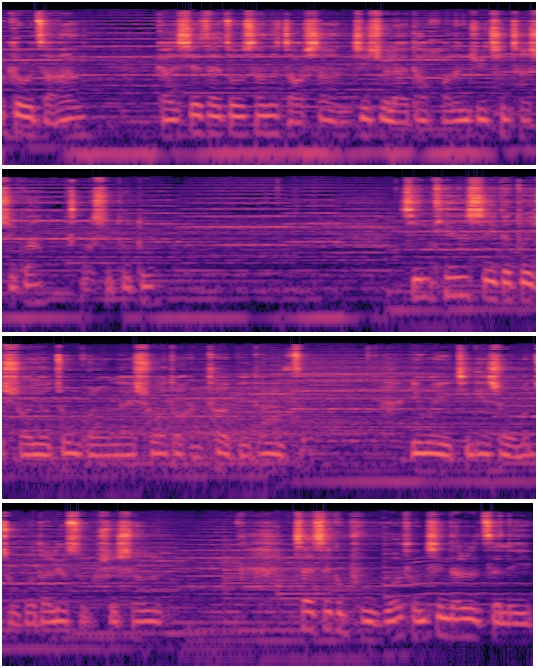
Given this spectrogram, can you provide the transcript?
各位早安！感谢在周三的早上继续来到华人居清晨时光，我是嘟嘟。今天是一个对所有中国人来说都很特别的日子，因为今天是我们祖国的六十五岁生日。在这个普国同庆的日子里，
